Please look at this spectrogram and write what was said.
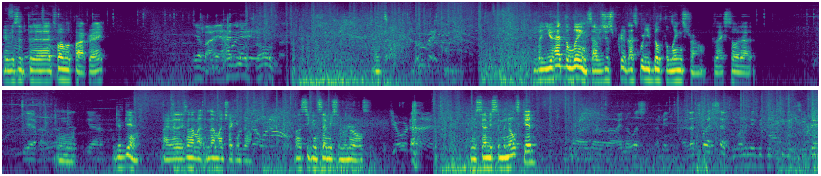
It is was at the 12 o'clock, right? Yeah, but I had no drones. But you had the lings. I was just that's where you built the lings from because I saw that. Yeah. Mm. Yeah. Good game. Like, there's not much, not much I can do. Unless you can send me some minerals. It's your time. Can you send me some minerals, kid? Uh, no, no, I know. Listen, I mean, uh, that's what I said. Do you want to maybe do TVT bit?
